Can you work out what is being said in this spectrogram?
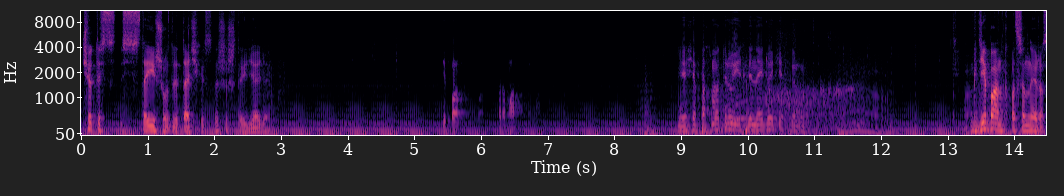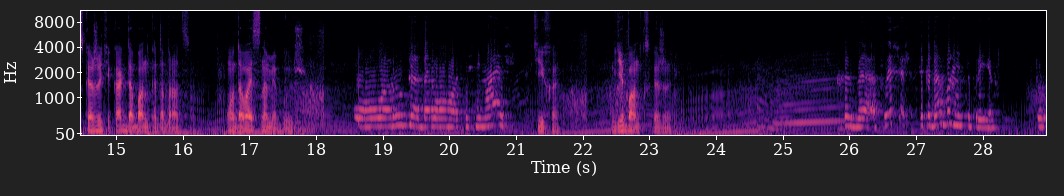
Че ты стоишь возле тачки, слышишь ты, дядя? Типа, Роман. Я сейчас посмотрю, если найду, я тебе скажу. Где банк, пацаны? Расскажите, как до банка добраться? О, давай с нами будешь. Ты снимаешь? Тихо. Где банк, скажи? Хз, слышишь? Ты когда в больницу приехал? Что,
